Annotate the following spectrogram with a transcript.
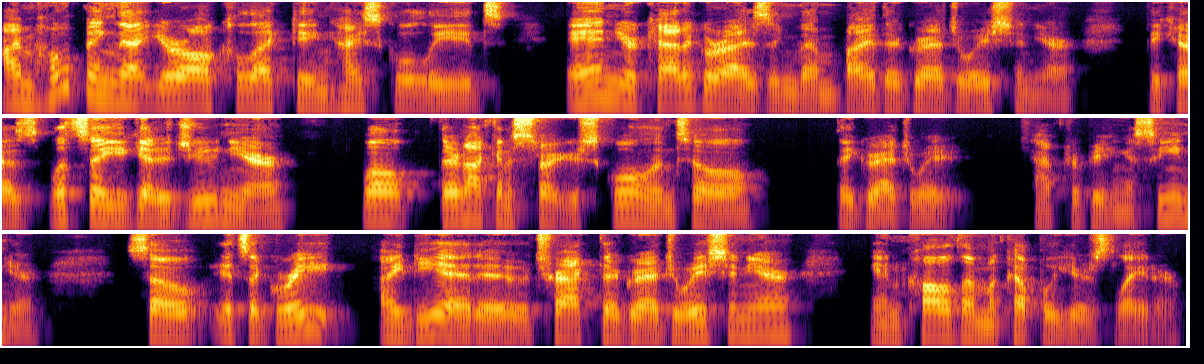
I'm hoping that you're all collecting high school leads and you're categorizing them by their graduation year. Because let's say you get a junior, well, they're not going to start your school until they graduate after being a senior. So it's a great idea to track their graduation year and call them a couple years later.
